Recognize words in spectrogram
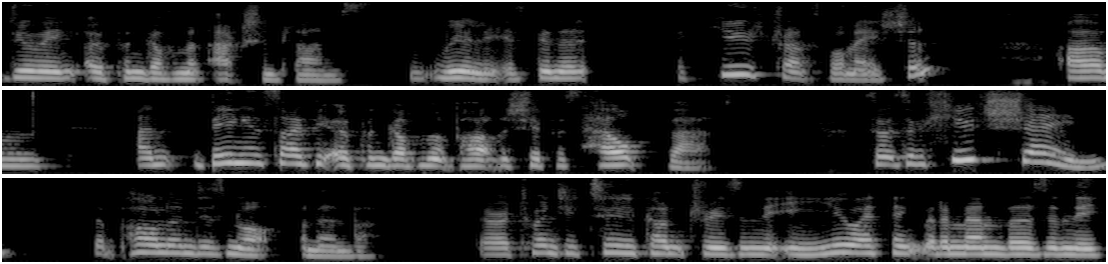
doing open government action plans. Really, it's been a, a huge transformation. Um, and being inside the Open Government Partnership has helped that. So it's a huge shame that Poland is not a member. There are 22 countries in the EU, I think, that are members in the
